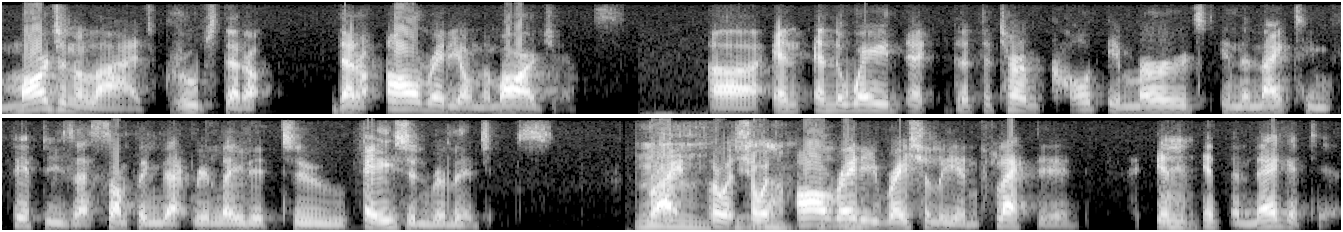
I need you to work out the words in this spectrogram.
marginalize groups that are that are already on the margins, uh, and and the way that, that the term cult emerged in the 1950s as something that related to Asian religions, right? Mm, So it, so it's already racially inflected in in the negative,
